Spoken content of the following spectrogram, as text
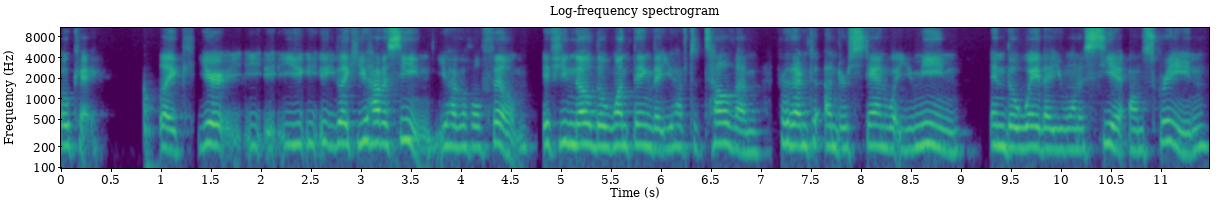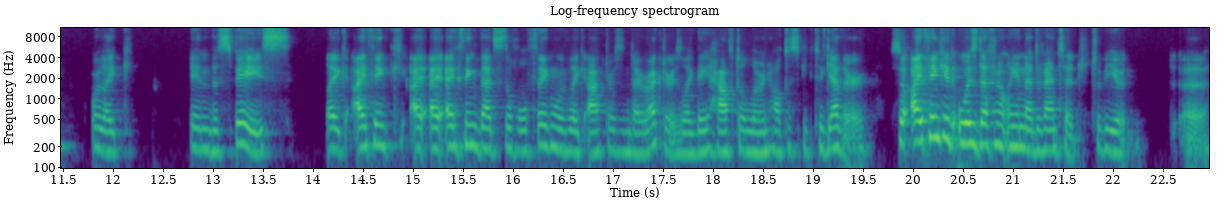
okay like you're you, you, you like you have a scene you have a whole film. If you know the one thing that you have to tell them for them to understand what you mean in the way that you want to see it on screen or like in the space like i think I, I think that's the whole thing with like actors and directors like they have to learn how to speak together. So i think it was definitely an advantage to be a, uh,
